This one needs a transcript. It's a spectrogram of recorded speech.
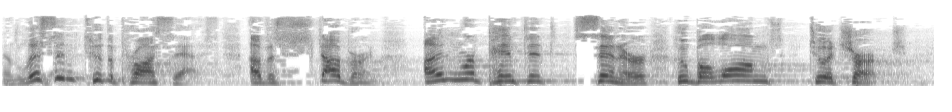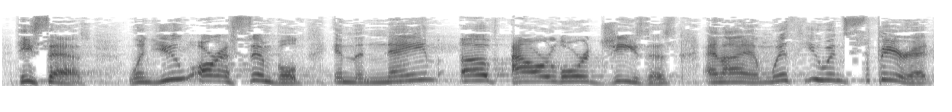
And listen to the process of a stubborn, unrepentant sinner who belongs to a church. He says, when you are assembled in the name of our Lord Jesus, and I am with you in spirit,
